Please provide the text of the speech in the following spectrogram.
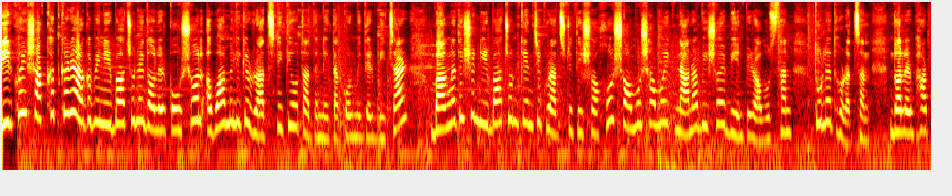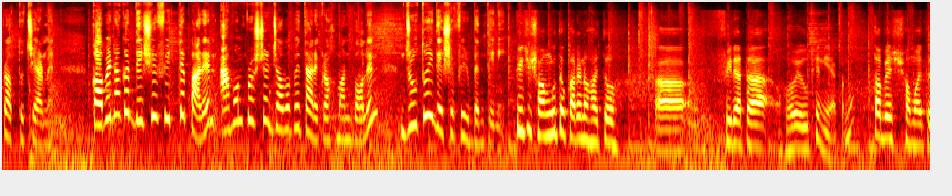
দীর্ঘ এই সাক্ষাৎকারে আগামী নির্বাচনে দলের কৌশল, আওয়ামী লীগের রাজনীতি ও তাদের নেতাকর্মীদের বিচার, বাংলাদেশের নির্বাচন কেন্দ্রিক রাজনীতি সহ সমসাময়িক নানা বিষয়ে বিএনপির অবস্থান তুলে ধরেছেন দলের ভারপ্রাপ্ত চেয়ারম্যান। কবে নাগাদ দেশে ফিরতে পারেন? এমন প্রশ্নের জবাবে তারেক রহমান বলেন, দ্রুতই দেশে ফিরবেন তিনি। কিছু সঙ্গত কারণে হয়তো ফিরাটা হয়ে ওঠেনি এখনও, তবে সময় তো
